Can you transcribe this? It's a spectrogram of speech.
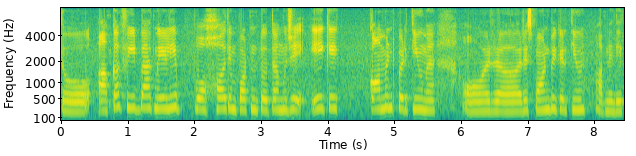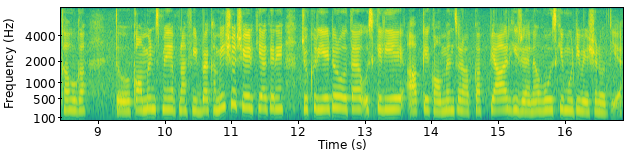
तो आपका फ़ीडबैक मेरे लिए बहुत इंपॉर्टेंट होता है। मुझे एक एक कमेंट पढ़ती हूँ मैं और रिस्पॉन्ड भी करती हूँ। आपने देखा होगा। तो कमेंट्स में अपना फ़ीडबैक हमेशा शेयर किया करें। जो क्रिएटर होता है, उसके लिए आपके कमेंट्स और आपका प्यार ही जो है ना, वो उसकी मोटिवेशन होती है।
